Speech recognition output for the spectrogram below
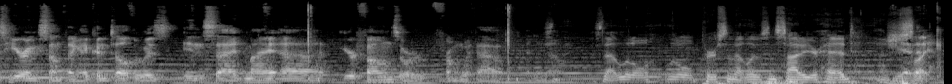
was hearing something. I couldn't tell if it was inside my uh, earphones or from without. I don't know. It's that little little person that lives inside of your head. I was just Yeah, like,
